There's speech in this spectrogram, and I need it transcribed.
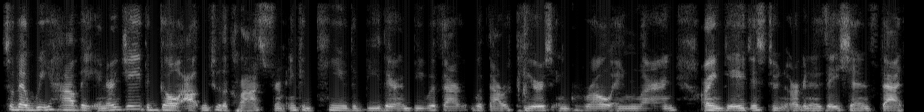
so that we have the energy to go out into the classroom and continue to be there and be with our with our peers and grow and learn or engage in student organizations that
